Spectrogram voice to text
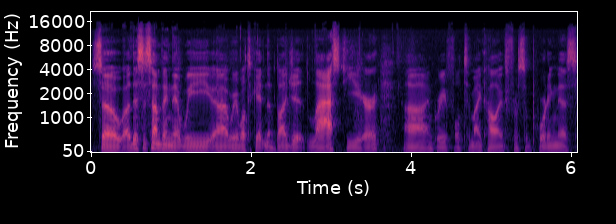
So uh, this is something that we uh, were able to get in the budget last year. Uh, I'm grateful to my colleagues for supporting this,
